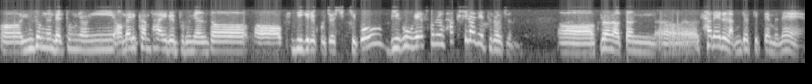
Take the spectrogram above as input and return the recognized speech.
어, 윤석열 대통령이 아메리칸 파이를 부르면서 어, 분위기를 고조시키고 미국의 손을 확실하게 들어준 어, 그런 어떤 어, 사례를 남겼기 때문에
